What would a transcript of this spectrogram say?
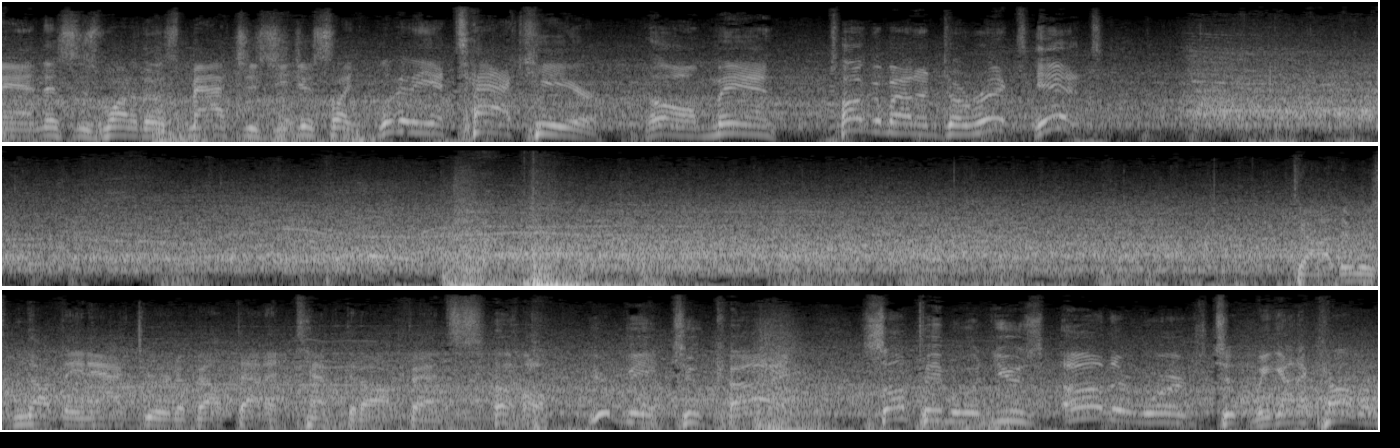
Man, this is one of those matches you just like, look at the attack here. Oh, man, talk about a direct hit. God, there was nothing accurate about that attempted offense. Oh, you're being too kind. Some people would use other words to... We got to cover.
